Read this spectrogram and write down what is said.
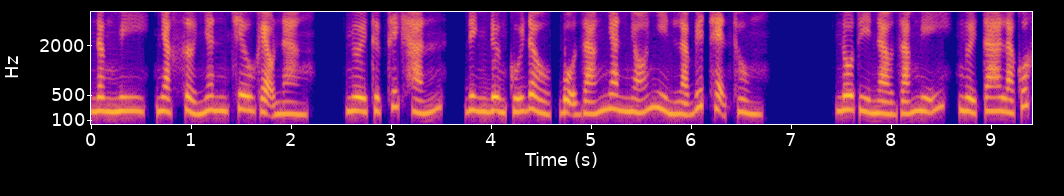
Nâng mi, nhạc sở nhân trêu ghẹo nàng. Người thực thích hắn, đinh đường cúi đầu, bộ dáng nhăn nhó nhìn là biết thẹn thùng. Nô tỳ nào dám nghĩ, người ta là quốc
